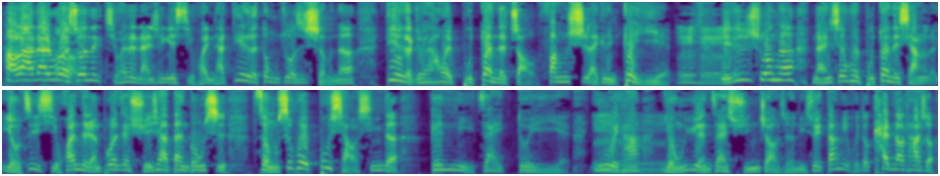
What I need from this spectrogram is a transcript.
好啦，那如果说那个喜欢的男生也喜欢你，他第二个动作是什么呢？第二个就是他会不断的找方式来跟你对眼。嗯哼，也就是说呢，男生会不断的想有自己喜欢的人，不论在学校、办公室，总是会不小心的跟你在对眼，因为他永远在寻找着你，所以当你回头看到他的时候，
